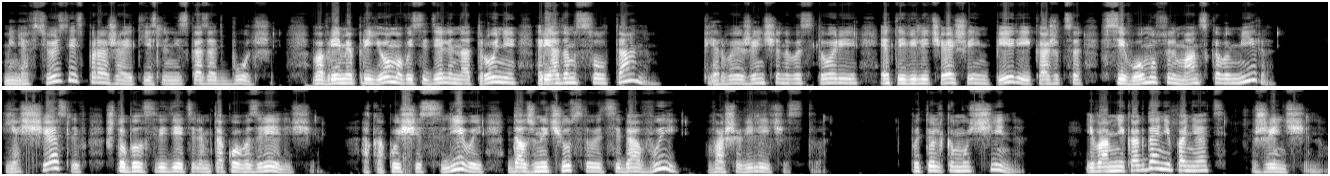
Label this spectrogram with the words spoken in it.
Меня все здесь поражает, если не сказать больше. Во время приема вы сидели на троне рядом с султаном. Первая женщина в истории этой величайшей империи, кажется, всего мусульманского мира. Я счастлив, что был свидетелем такого зрелища. А какой счастливой должны чувствовать себя вы, ваше величество. Вы только мужчина, и вам никогда не понять женщину.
